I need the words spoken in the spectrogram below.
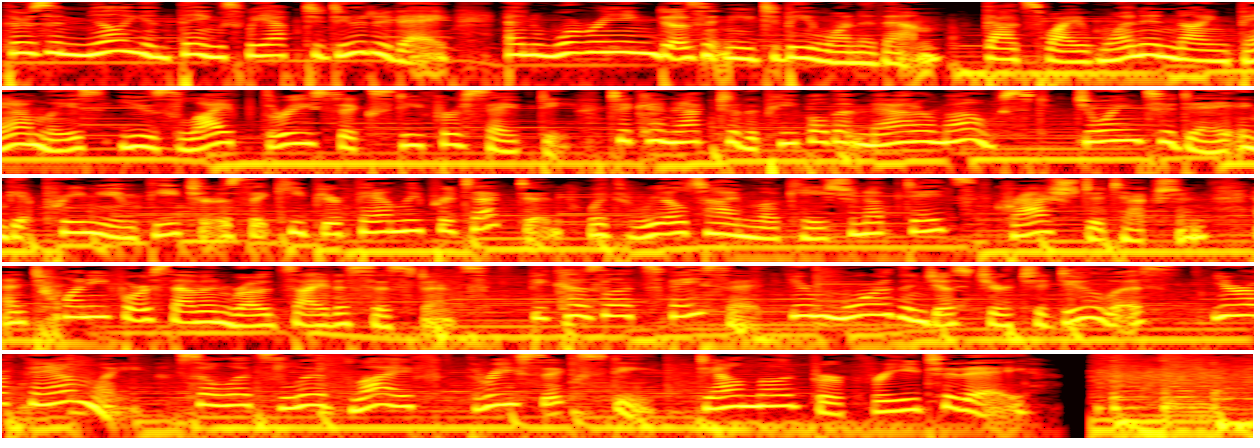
There's a million things we have to do today, and worrying doesn't need to be one of them. That's why one in nine families use Life 360 for safety to connect to the people that matter most. Join today and get premium features that keep your family protected with real-time location updates, crash detection, and 24-7 roadside assistance. Because let's face it, you're more than just your to-do list. You're a family. So let's live life 360. Download for free today.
